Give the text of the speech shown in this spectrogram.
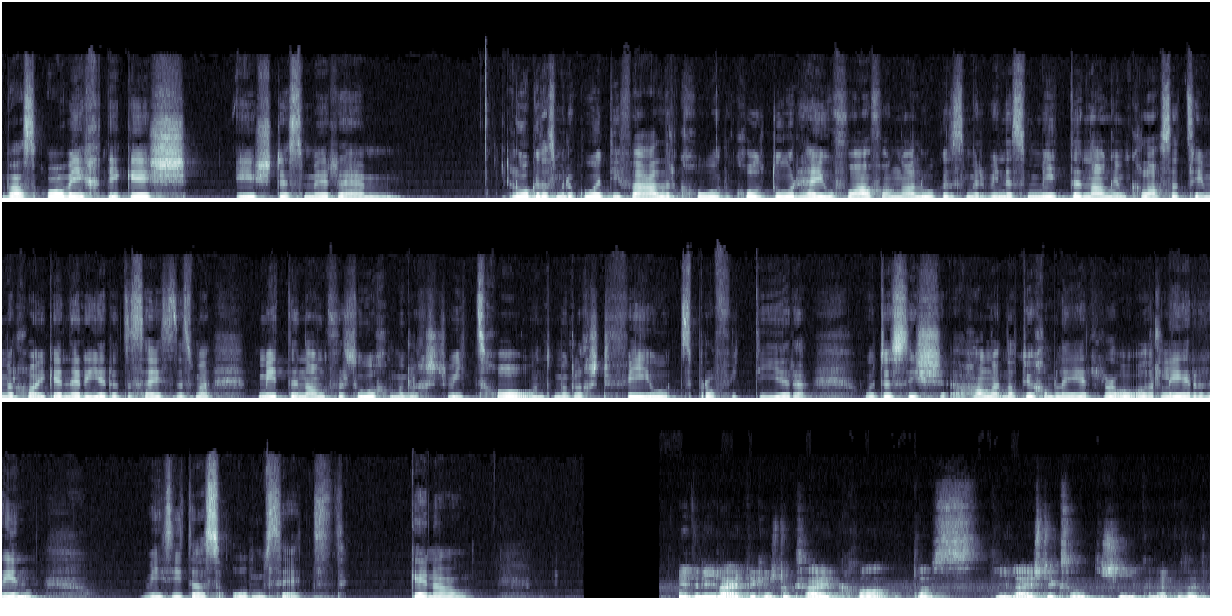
was auch wichtig ist, ist, dass wir ähm, schauen, dass wir eine gute Fehlerkultur haben und von Anfang an schauen, dass wir wie ein Miteinander im Klassenzimmer generieren können. Das heisst, dass man miteinander versucht, möglichst weit zu kommen und möglichst viel zu profitieren. Und das ist, hängt natürlich am Lehrer oder Lehrerin, wie sie das umsetzt. Genau. In der Einleitung hast du gesagt, dass die Leistungsunterschiede in der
